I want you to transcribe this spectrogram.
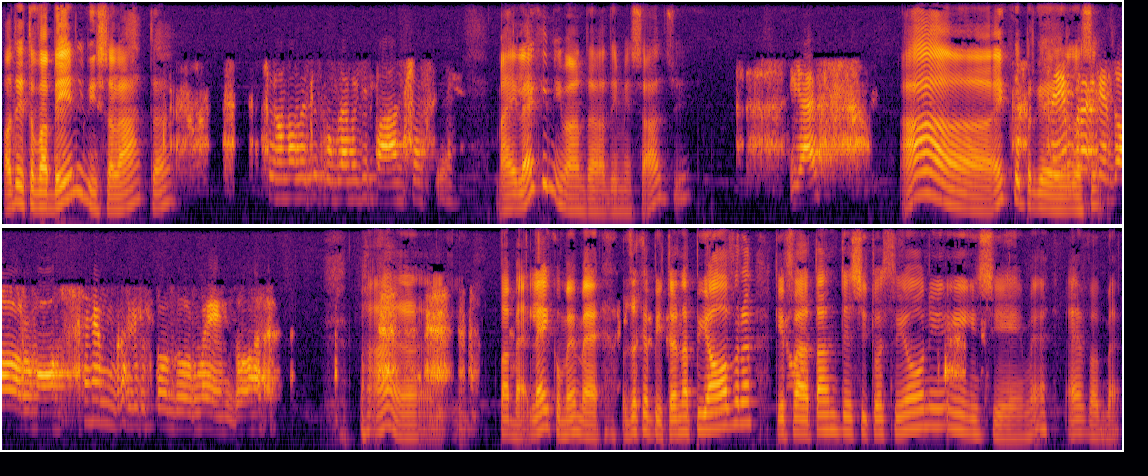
Ho detto va bene l'insalata? Se non avete problemi di pancia, sì. Ma è lei che mi manda dei messaggi? Yes. Ah, ecco perché Sembra se- che dormo, sembra che sto dormendo. eh. Ah, vabbè, lei come me, ho già capito, è una piovra che fa tante situazioni insieme. Eh, vabbè.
